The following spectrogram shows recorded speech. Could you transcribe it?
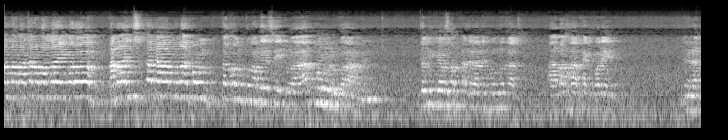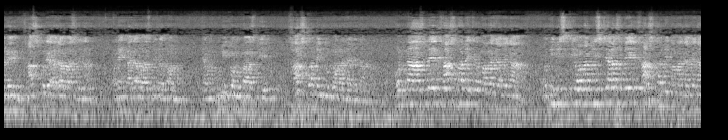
আল্লাহ, বাঁচাও আল্লাহ করো। তখন তোমাদের সেই দোয়া কবুল করা হবে। যদি কেউ সব কাজের আদেশ বন্ধ কাজ বাধা ত্যাগ করে রাখবেন খাস করে আজাব আসবে না। অনেক আজাব আসবে যখন, যেমন ভূমিকম্প আসবে। খাস ভাবে কেউ মারা যাবে না। বন্যা আসবে খাস ভাবে কেউ মারা যাবে না। অতিবৃষ্টি, অনাবৃষ্টি আসবে খাস ভাবে মারা যাবে না।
